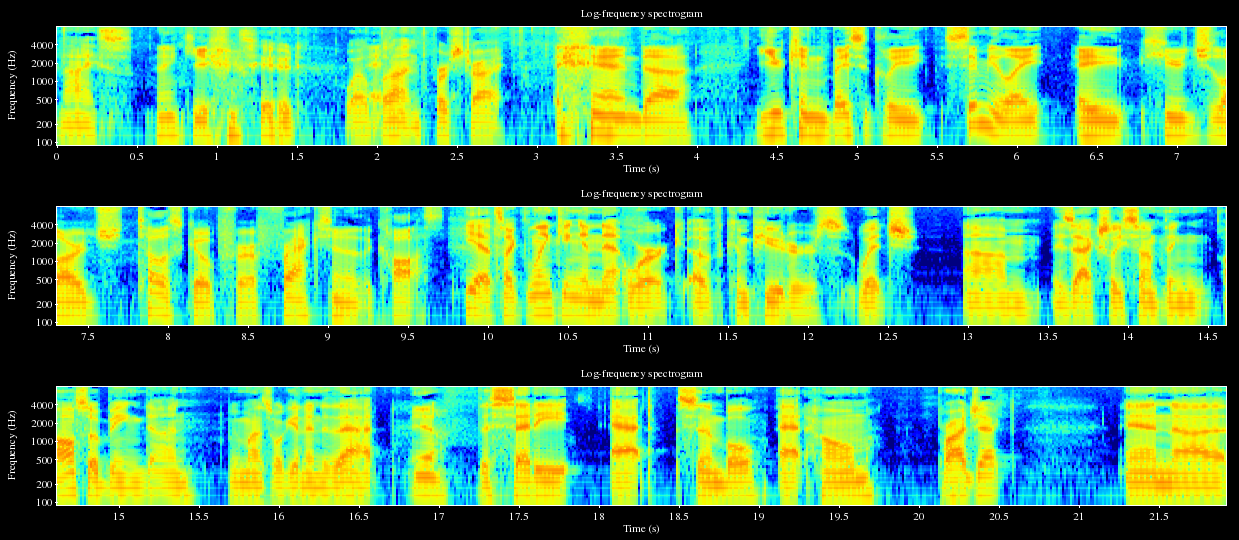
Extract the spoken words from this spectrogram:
Nice. Thank you. Dude, well done. First try. and uh, you can basically simulate a huge, large telescope for a fraction of the cost. Yeah, it's like linking a network of computers, which um, is actually something also being done. We might as well get into that. Yeah. The SETI at symbol at home project. And uh,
